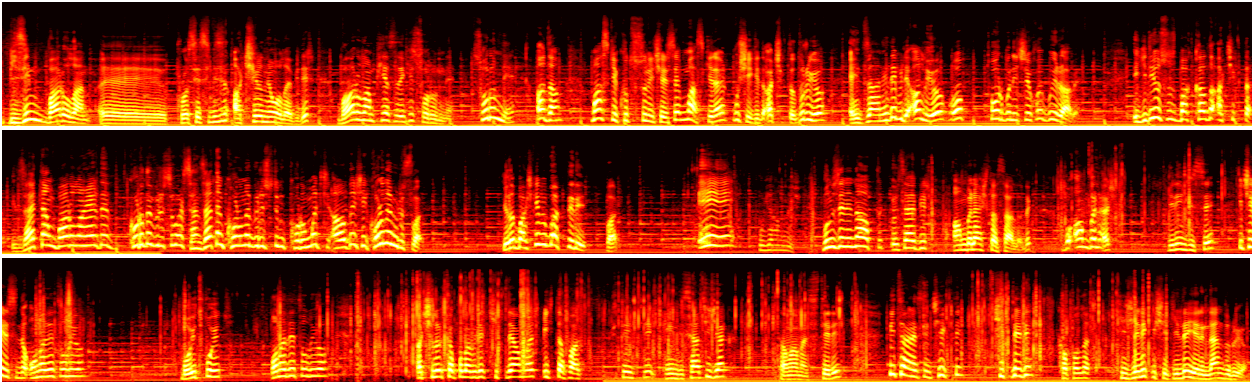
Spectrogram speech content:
Bizim var olan e, prosesimizin açığı ne olabilir? Var olan piyasadaki sorun ne? Sorun ne? Adam maske kutusunun içerisinde maskeler bu şekilde açıkta duruyor. Eczanede bile alıyor hop torbanın içine koy buyur abi. E gidiyorsunuz bakkalda açıkta. E zaten var olan yerde koronavirüsü var. Sen zaten koronavirüsü korunmak için aldığın şey koronavirüs var. Ya da başka bir bakteri var. E bu yanlış. Bunun üzerine ne yaptık? Özel bir ambalaj tasarladık. Bu ambalaj birincisi içerisinde 10 adet oluyor. Boyut boyut 10 adet oluyor. Açılır kapılabilir kitli ambalaj. İlk defa tüketici kendisi açacak. Tamamen steril. Bir tanesini çekti, kitledi, kapalı. Hijyenik bir şekilde yerinden duruyor.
